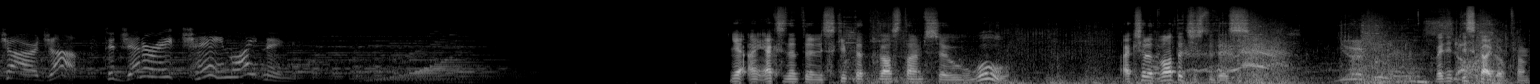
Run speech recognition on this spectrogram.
Charge up to generate chain lightning. Yeah, I accidentally skipped that last time, so woo! Actual advantages to this. Where did this guy come from?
